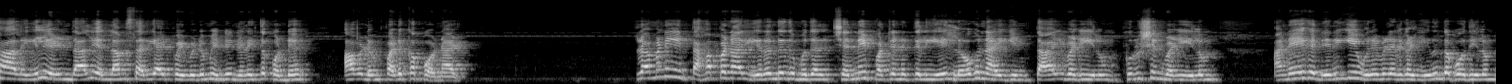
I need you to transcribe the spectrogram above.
காலையில் எழுந்தால் எல்லாம் சரியாய் போய்விடும் என்று நினைத்து கொண்டு அவளும் படுக்க போனாள். ரமணியின் தகப்பனார் இறந்தது முதல் சென்னை பட்டணத்திலேயே லோகநாயகின் தாய் வழியிலும் புருஷன் வழியிலும் அநேக நெருங்கிய உறவினர்கள் இருந்த போதிலும்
